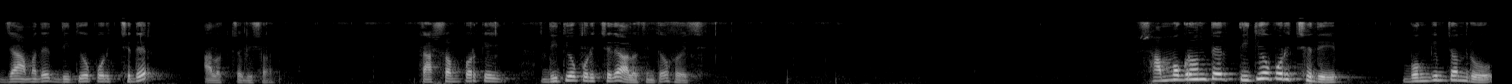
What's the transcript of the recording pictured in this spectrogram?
যা আমাদের দ্বিতীয় পরিচ্ছেদের আলোচ্য বিষয়। তার সম্পর্কে দ্বিতীয় পরিচ্ছেদে আলোচিত হয়েছে। সাম্যগ্রন্থের তৃতীয় পরিচ্ছেদে বঙ্কিমচন্দ্র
